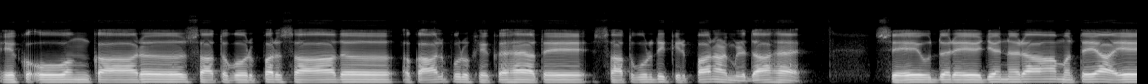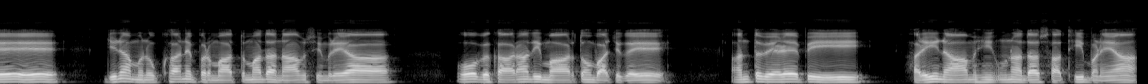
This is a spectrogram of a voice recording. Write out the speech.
ਇੱਕ ਓੰਕਾਰ ਸਤਿਗੁਰ ਪ੍ਰਸਾਦ, ਅਕਾਲ ਪੁਰਖ ਇੱਕ ਹੈ ਅਤੇ ਸਤਿਗੁਰ ਦੀ ਕਿਰਪਾ ਨਾਲ ਮਿਲਦਾ ਹੈ। ਸੇ ਉਦਰੇ ਜਨ ਰਾਮ ਧਿਆਏ, ਜਿਨ੍ਹਾਂ ਮਨੁੱਖਾਂ ਨੇ ਪਰਮਾਤਮਾ ਦਾ ਨਾਮ ਸਿਮਰਿਆ, ਉਹ ਵਿਕਾਰਾਂ ਦੀ ਮਾਰ ਤੋਂ ਬਚ ਗਏ। ਅੰਤ ਵੇਲੇ ਵੀ ਹਰੀ ਨਾਮ ਹੀ ਉਹਨਾਂ ਦਾ ਸਾਥੀ ਬਣਿਆ।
